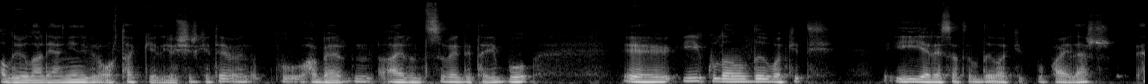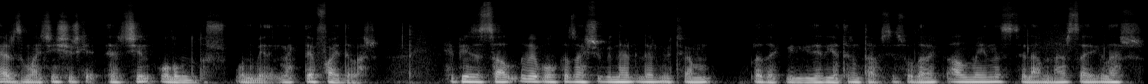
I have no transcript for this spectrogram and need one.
alıyorlar. Yani yeni bir ortak geliyor şirkete. Bu haberin ayrıntısı ve detayı bu. Ee, iyi kullanıldığı vakit, iyi yere satıldığı vakit bu paylar her zaman için şirketler için olumludur. Bunu belirtmekte fayda var. Hepinize sağlıklı ve bol kazançlı günler dilerim. Lütfen buradaki bilgileri yatırım tavsiyesi olarak almayınız. Selamlar, saygılar.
